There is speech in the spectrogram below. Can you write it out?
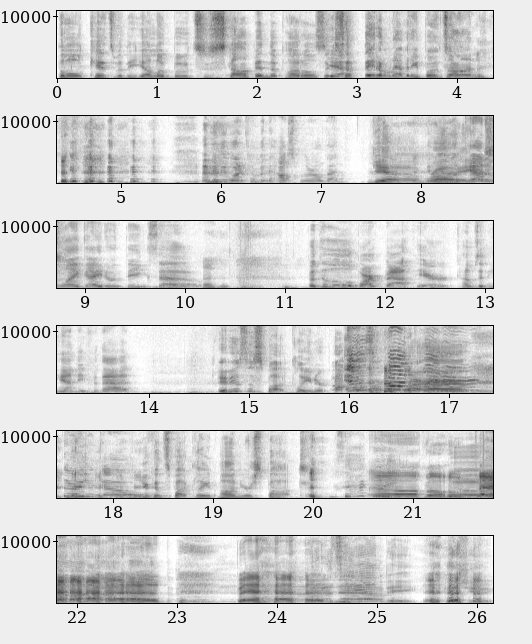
The little kids with the yellow boots who stomp in the puddles, Yeah. except they don't have any boots on. and then they want to come in the house when they're all done. Yeah, And right. you look at them like, I don't think so. Mm-hmm. but the little bark bath here comes in handy for that. It is a spot cleaner. Ah, ah, ah, there you go. you can spot clean on your spot. exactly. Oh, Oh. bad. But it's Bad. handy because you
